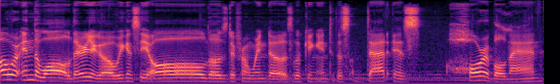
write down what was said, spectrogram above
Oh, we're in the wall. There you go. We can see all those different windows looking into this. That is horrible, man.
